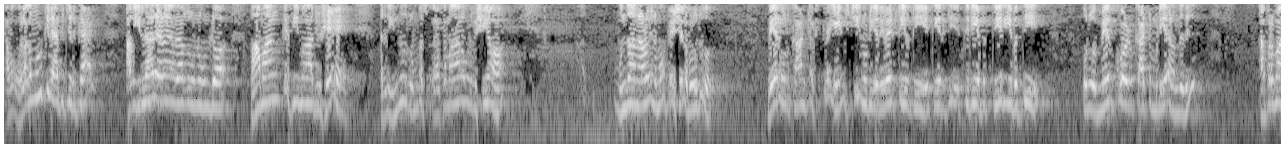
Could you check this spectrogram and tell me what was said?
அவ உலகம் முழுக்க வியாபிச்சிருக்காள் அவ இல்லாத இடம் ஏதாவது ஒண்ணு உண்டோ? பாமாங்க சீமா ஜுஷே. அது இன்னும் ரொம்ப ரசமான ஒரு விஷயம். முந்தா நாளும் என்னமோ பேசுற போது வேற ஒரு கான்டெக்ட்ல எயின்ஸ்டீனுடைய ரிலேட்டிவிட்டி தியரியை பத்தி ஒரு மேற்கோள் காட்டும்படியா இருந்தது. அப்புறமா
